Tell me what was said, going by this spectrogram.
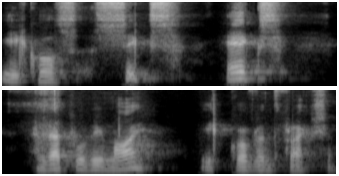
equals 6x, and that will be my equivalent fraction.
